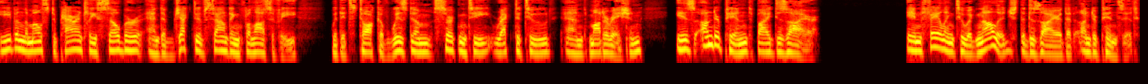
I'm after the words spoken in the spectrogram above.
even the most apparently sober and objective-sounding philosophy, with its talk of wisdom, certainty, rectitude, and moderation, is underpinned by desire. In failing to acknowledge the desire that underpins it,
